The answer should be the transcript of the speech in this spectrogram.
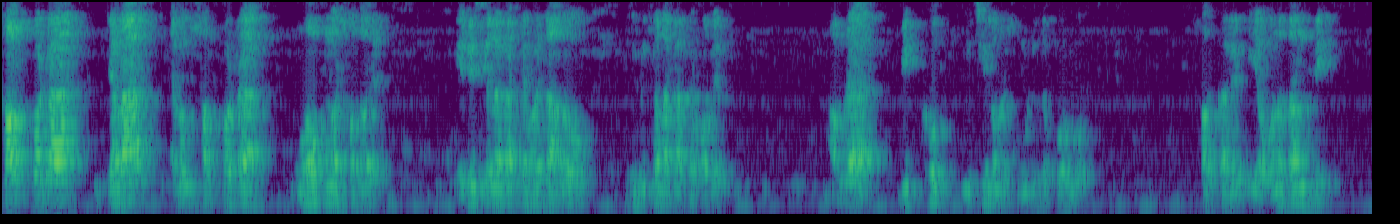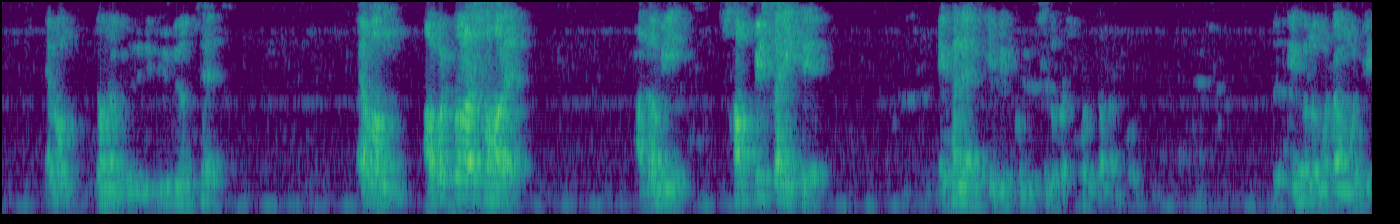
সবকটা জেলা এবং সবকটা মহকুমা সদরে। এডিসি এলাকাতে হয়তো আরও কিছু এলাকাতে হবে। আমরা বিক্ষোভ মিছিল আমরা সংগঠিত করব সরকারের এই অগণতান্ত্রিক এবং জনবিরোধী নীতির বিরুদ্ধে। এবং আগরতলা শহরে আগামী ছাব্বিশ তারিখে এখানে এই বিক্ষোভ মিছিল আমরা সংগঠিত আমরা করব। তো এই হলো মোটামুটি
